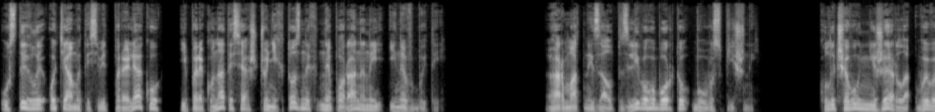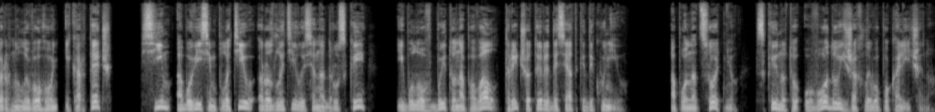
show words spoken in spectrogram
устигли отямитись від переляку і переконатися, що ніхто з них не поранений і не вбитий. Гарматний залп з лівого борту був успішний. Коли чавунні жерла вивергнули вогонь і картеч, сім або вісім плотів розлетілися на друзки, і було вбито на повал три-чотири десятки дикунів, а понад сотню скинуто у воду й жахливо покалічено.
